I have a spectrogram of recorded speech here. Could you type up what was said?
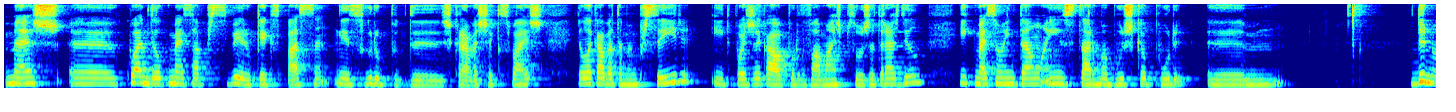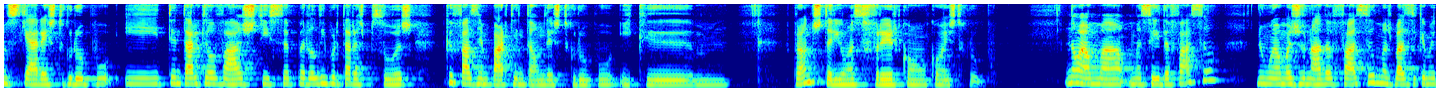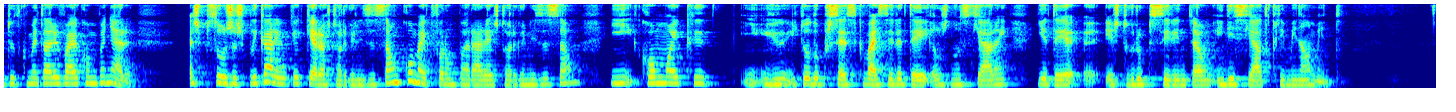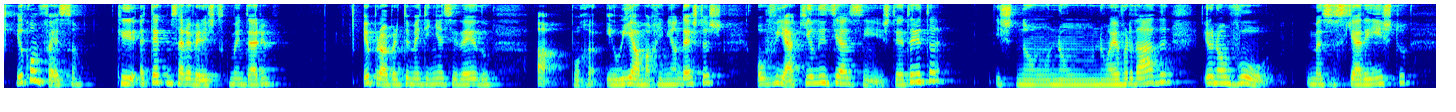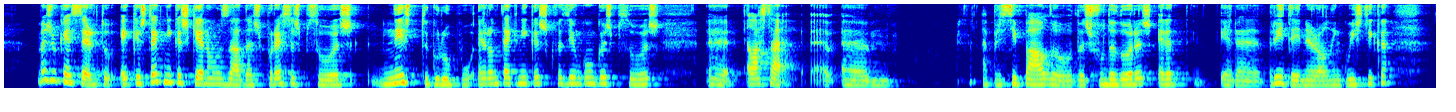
Mas uh, quando ele começa a perceber o que é que se passa nesse grupo de escravas sexuais, ele acaba também por sair e depois acaba por levar mais pessoas atrás dele e começam então a incitar uma busca por uh, denunciar este grupo e tentar que ele vá à justiça para libertar as pessoas que fazem parte então deste grupo e que pronto, estariam a sofrer com, com este grupo. Não é uma, uma saída fácil, não é uma jornada fácil, mas basicamente o documentário vai acompanhar as pessoas a explicarem o que é que era esta organização, como é que foram parar esta organização e como é que e, e, todo o processo que vai ser até eles denunciarem e até eh, este grupo ser então indiciado criminalmente. Eu confesso que até começar a ver este documentário, eu própria também tinha essa ideia do ah, porra, eu ia a uma reunião destas, ouvia aquilo e dizia assim, isto é treta, isto não, não, não é verdade, eu não vou me associar a isto, mas o que é certo é que as técnicas que eram usadas por estas pessoas neste grupo eram técnicas que faziam com que as pessoas, uh, lá está, uh, a principal ou das fundadoras era, era perita em neurolinguística,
